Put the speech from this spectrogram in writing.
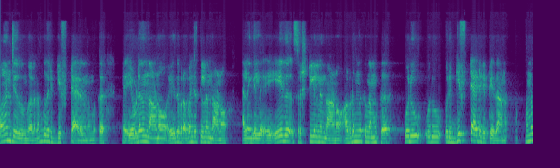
ഏൺ ചെയ്തതൊന്നുമല്ല. നമുക്കിതൊരു ഗിഫ്റ്റ് ആയിരുന്നു. നമുക്ക് എവിടെ നിന്നാണോ ഏത് പ്രപഞ്ചത്തിൽ നിന്നാണോ അല്ലെങ്കിൽ ഏത് സൃഷ്ടിയിൽ നിന്നാണോ അവിടെ നിന്ന് നമുക്ക് ഒരു ഒരു ഒരു ഗിഫ്റ്റ് ആയിട്ട് കിട്ടിയതാണ്. നമ്മൾ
